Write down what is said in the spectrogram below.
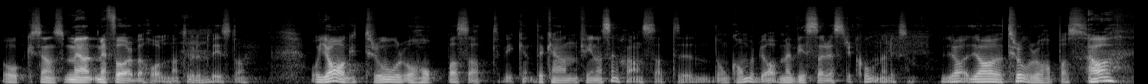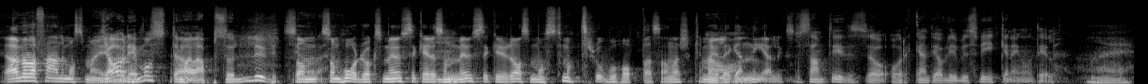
Och sen med, med förbehåll naturligtvis då. Och jag tror och hoppas att kan, det kan finnas en chans att eh, de kommer bli av med vissa restriktioner. Liksom. Jag, jag tror och hoppas. Ja, Ja, men vad fan, det måste man ju ja göra. det måste man Ja. absolut Som, göra. som hårdrocksmusiker eller som musiker idag så måste man tro och hoppas. Annars kan man ju Ja. lägga ner liksom. Samtidigt så orkar inte jag bli besviken en gång till. Nej.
